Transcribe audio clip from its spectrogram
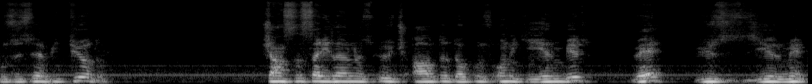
Bu size bitiyordur. Şanslı sayılarınız 3, 6, 9, 12, 21 ve 120.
